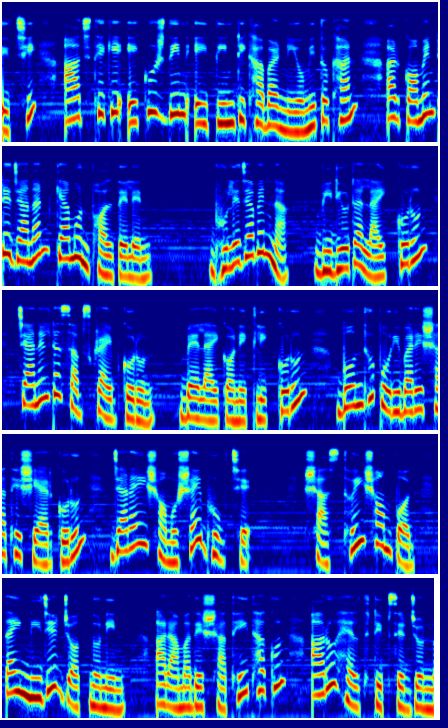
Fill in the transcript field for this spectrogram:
দিচ্ছি, আজ থেকে একুশ দিন এই তিনটি খাবার নিয়মিত খান আর কমেন্টে জানান কেমন ফল পেলেন। ভুলে যাবেন না, ভিডিওটা লাইক করুন চ্যানেলটা সাবস্ক্রাইব করুন বেল আইকনে ক্লিক করুন, বন্ধু পরিবারের সাথে শেয়ার করুন যারা এই সমস্যায় ভুগছে। স্বাস্থ্যই সম্পদ, তাই নিজের যত্ন নিন, আর আমাদের সাথেই থাকুন আরও হেলথ টিপসের জন্য।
